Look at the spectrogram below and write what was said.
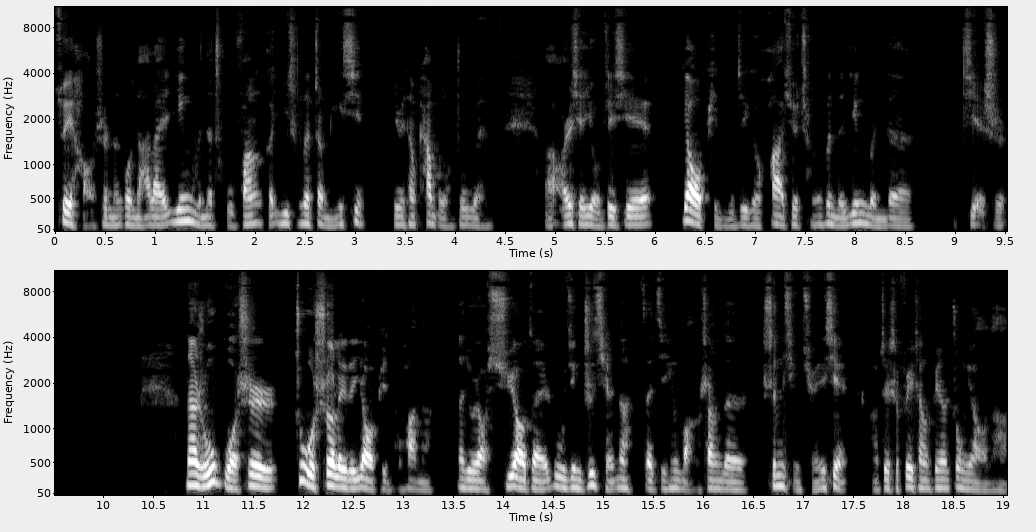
最好是能够拿来英文的处方和医生的证明信，因为他们看不懂中文啊，而且有这些药品的这个化学成分的英文的解释。那如果是注射类的药品的话呢，那就要需要在入境之前呢，再进行网上的申请权限。啊，这是非常非常重要的啊，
